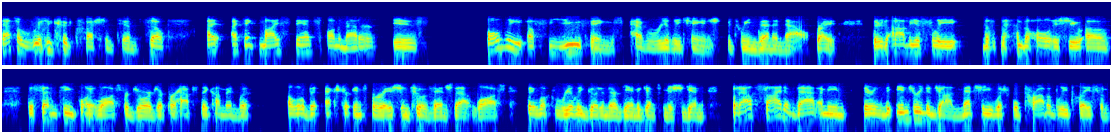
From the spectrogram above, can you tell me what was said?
that's a really good question, Tim. So, I I think my stance on the matter is only a few things have really changed between then and now, right? There's obviously the the whole issue of the 17 point loss for Georgia. Perhaps they come in with a little bit extra inspiration to avenge that loss. They look really good in their game against Michigan. But outside of that, I mean, there's the injury to John Metchie, which will probably play some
